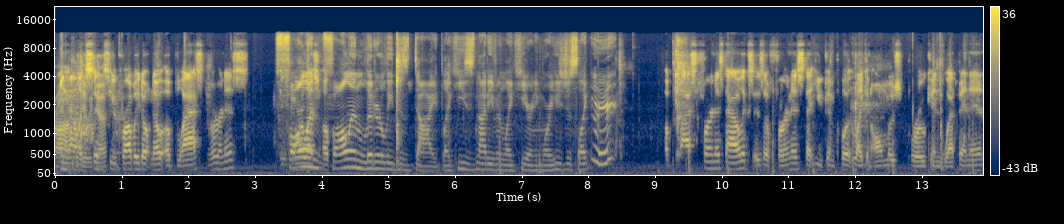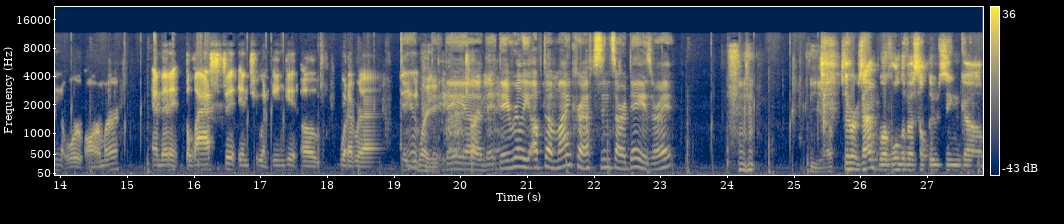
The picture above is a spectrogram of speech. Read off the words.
and Alex, there we since go. you probably don't know, a blast furnace is more or Fallen, a, Fallen literally just died. Like he's not even like here anymore. He's just like, a blast furnace. Alex is a furnace that you can put like an almost broken weapon in or armor, and then it blasts it into an ingot of whatever that. Damn, Wait. they they, uh, they they really upped up Minecraft since our days, right? Yep. So, for example, if all of us are losing, um,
